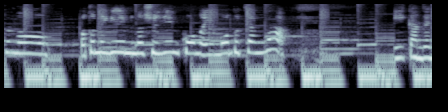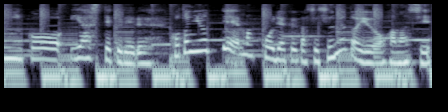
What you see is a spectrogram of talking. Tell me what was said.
その乙女ゲームの主人公の妹ちゃんが、いい感じにこう癒してくれることによって、まあ、攻略が進むというお話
